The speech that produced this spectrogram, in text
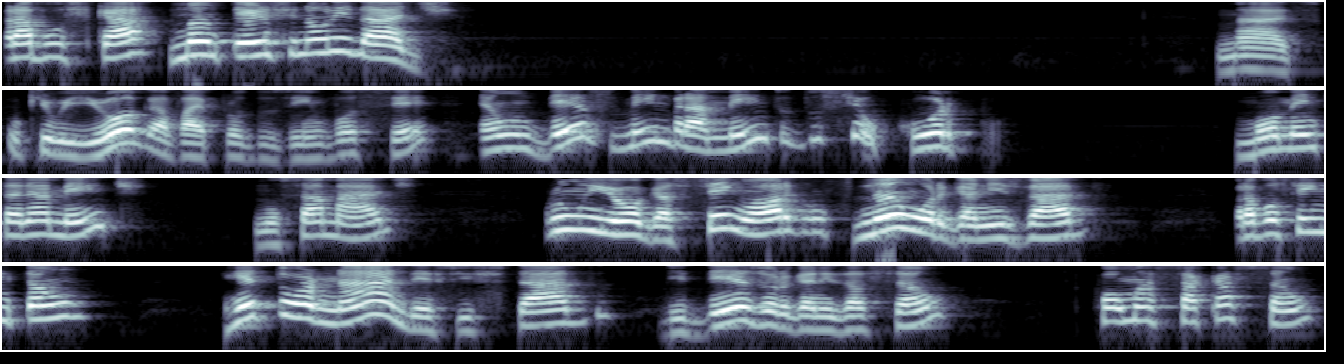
para buscar manter-se na unidade. Mas o que o yoga vai produzir em você é um desmembramento do seu corpo. Momentaneamente, no samadhi, para um yoga sem órgãos, não organizado, para você então retornar desse estado de desorganização com uma sacação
